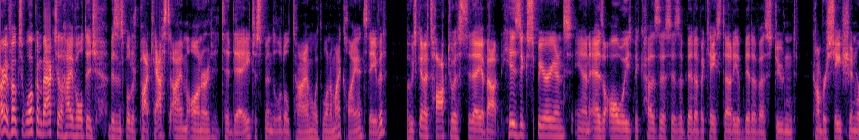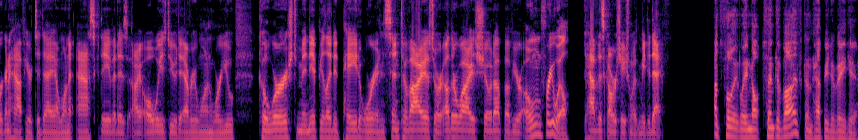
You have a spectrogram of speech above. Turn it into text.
All right, folks, welcome back to the High Voltage Business Builders podcast. I'm honored today to spend a little time with one of my clients, David, who's going to talk to us today about his experience. And as always, because this is a bit of a case study, a bit of a student conversation we're going to have here today, I want to ask David, as I always do to everyone, were you coerced, manipulated, paid, or incentivized, or otherwise showed up of your own free will to have this conversation with me today? Absolutely not incentivized and happy to be here.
